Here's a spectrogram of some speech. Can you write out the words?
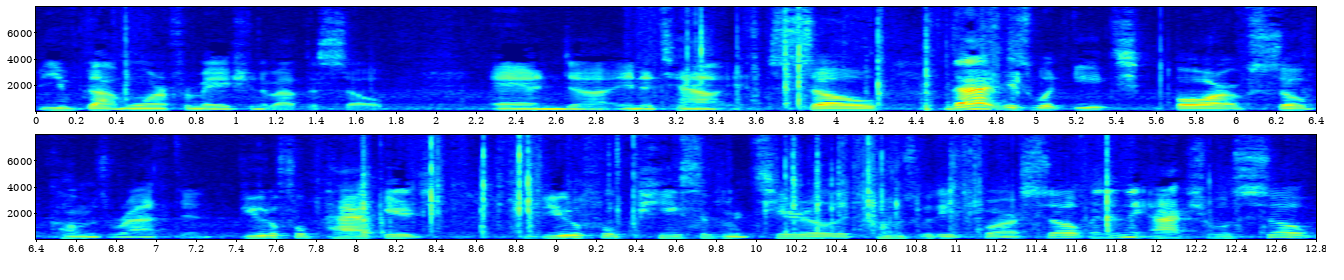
you've got more information about the soap and uh, in Italian. So that is what each bar of soap comes wrapped in. Beautiful package, beautiful piece of material that comes with each bar of soap, and then the actual soap,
